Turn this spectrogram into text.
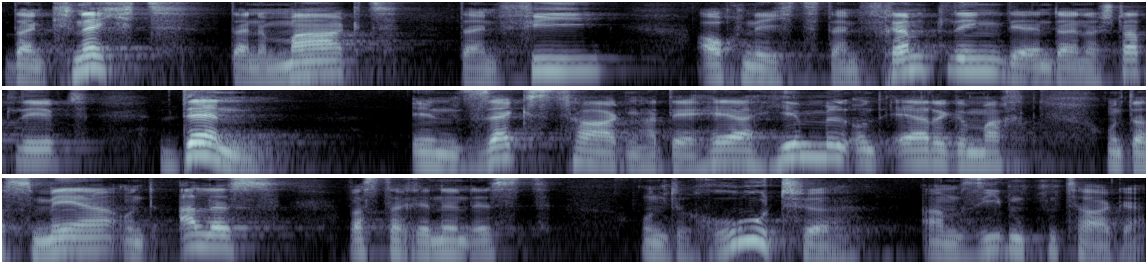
dein Knecht, deine Magd, dein Vieh, auch nicht dein Fremdling, der in deiner Stadt lebt, denn in sechs Tagen hat der Herr Himmel und Erde gemacht und das Meer und alles, was darinnen ist, und ruhte am siebenten Tage.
